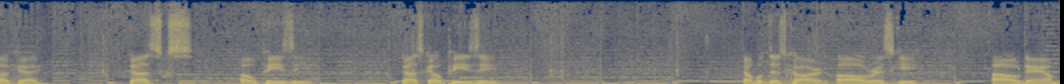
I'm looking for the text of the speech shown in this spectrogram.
Okay. Dusk's OPZ. Dusk OPZ. Double discard. Oh, risky. Oh, damn.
